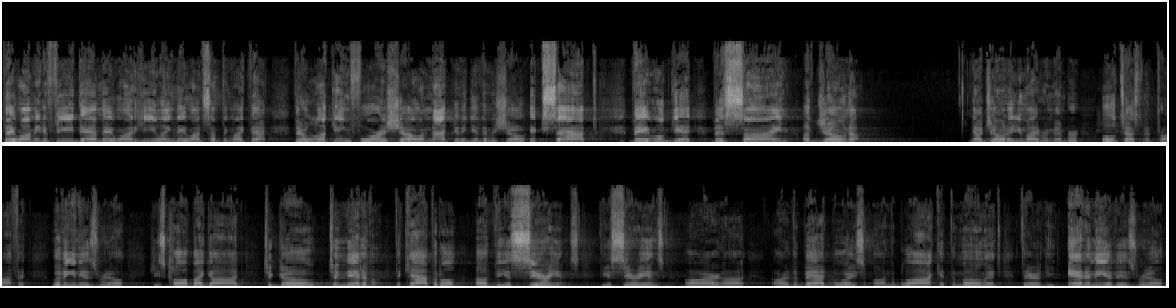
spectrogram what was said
they want me to feed them. They want healing. They want something like that. They're looking for a show. I'm not going to give them a show, except they will get the sign of Jonah. Now, Jonah, you might remember, Old Testament prophet, living in Israel. He's called by God to go to Nineveh, the capital of the Assyrians. The Assyrians are uh, are the bad boys on the block at the moment. They're the enemy of Israel.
